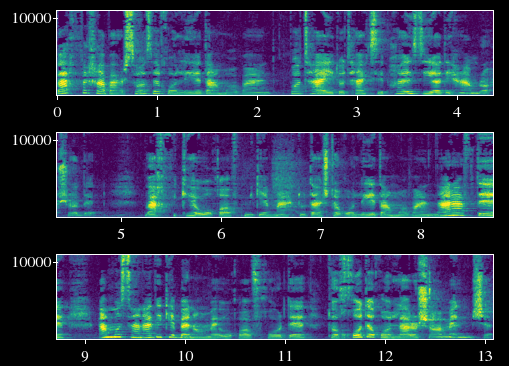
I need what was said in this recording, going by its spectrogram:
وقف خبرساز قله دماوند با تایید و تکذیب های زیادی همراه شده. وقفی که اوقاف میگه محدودش تا قله دماوند نرفته اما سندی که به نام اوقاف خورده تا خود قله رو شامل میشه.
